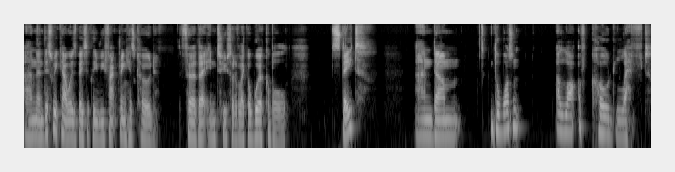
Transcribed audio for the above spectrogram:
And then this week I was basically refactoring his code further into sort of like a workable state. And um, there wasn't a lot of code left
